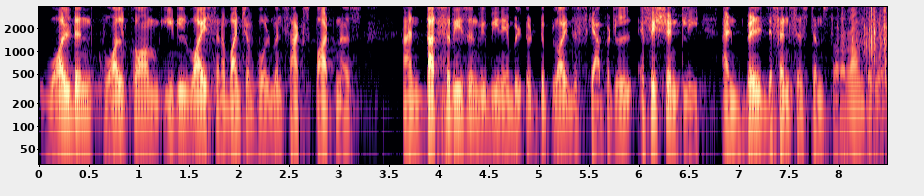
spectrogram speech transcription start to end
Walden, Qualcomm, Edelweiss, and a bunch of Goldman Sachs partners. And that's the reason we've been able to deploy this capital efficiently and build defense systems for around the world.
